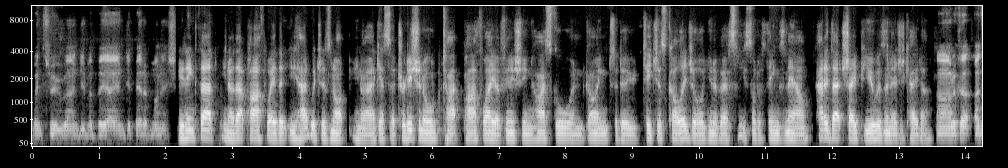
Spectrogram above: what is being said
went through uh, and did my BA and dip at Monash. Do you think that, you know, that pathway that you had, which is not, you know, I guess a traditional type pathway of finishing high school and going to do teachers college or university sort of things now, how did that shape you as an educator? Uh, look, I,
